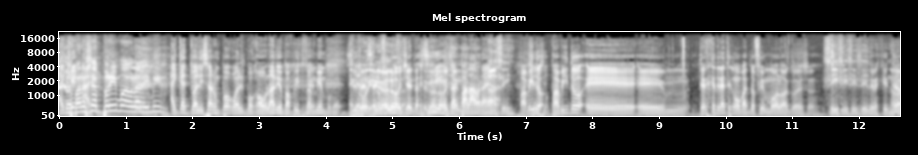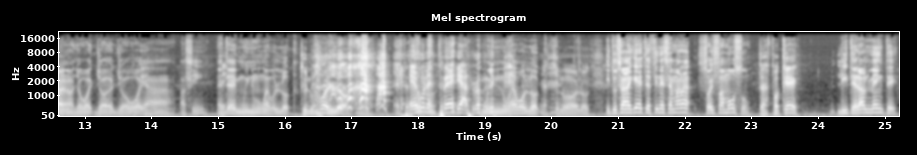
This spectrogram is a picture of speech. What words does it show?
Hay Que parece hay, el primo de Vladimir. hay que actualizar un poco el vocabulario de Papito también, porque Sí, se, se quedó en los usa. 80, se sí, quedó en los esas 80. palabras. Ah, sí. Papito, Sí, sí. papito, eh, eh, tienes que tirarte como para Dolphin Mall o algo de eso. Sí, sí, sí, sí. Sí, tienes que irte no, a- no, no, yo voy, yo, yo voy a así. Este es mi nuevo look. Tu nuevo look. Este Es una estrella, Mi Rolly. nuevo look. Tu nuevo look. Y tú sabes que este fin de semana soy famoso. Entonces, ¿por qué? Literalmente,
